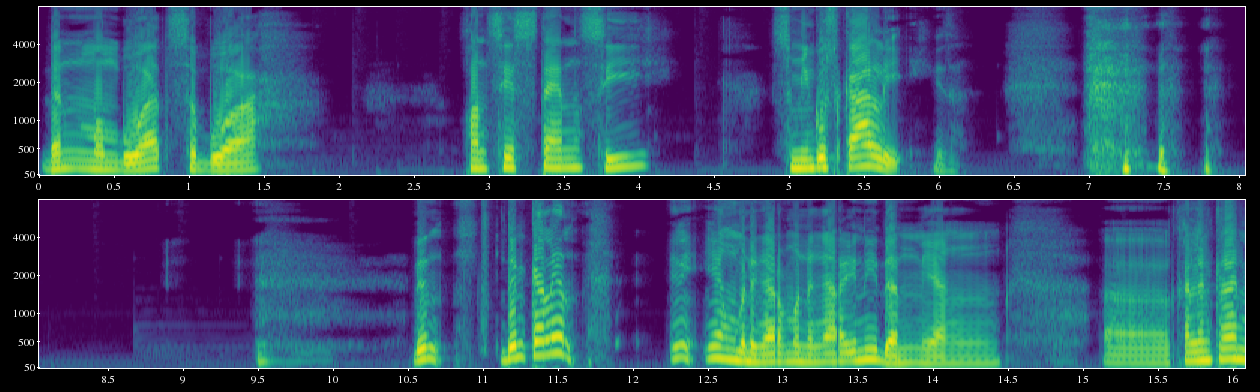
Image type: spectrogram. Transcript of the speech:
dan membuat sebuah konsistensi seminggu sekali gitu. dan dan kalian ini yang mendengar mendengar ini dan yang kalian uh, kalian kalian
